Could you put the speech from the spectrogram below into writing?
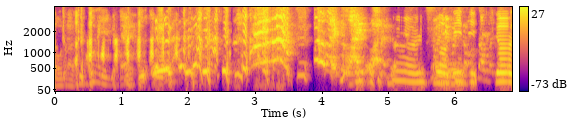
on now. Keep doing it. I'm like, oh, like, what? Yo, Yo,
